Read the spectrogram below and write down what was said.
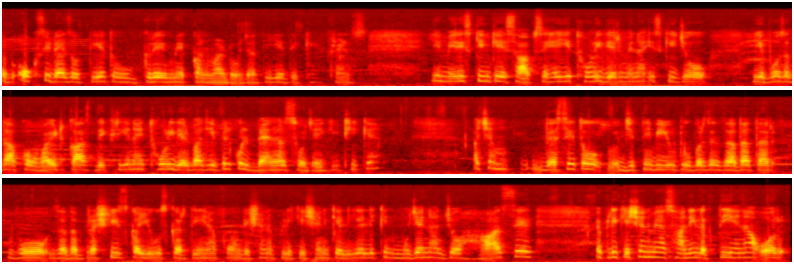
जब ऑक्सीडाइज होती है तो ग्रे में कन्वर्ट हो जाती है। देखें फ्रेंड्स ये मेरी स्किन के हिसाब से है। ये थोड़ी देर में ना इसकी जो ये बहुत ज़्यादा आपको वाइट कास्ट दिख रही है ना थोड़ी देर बाद ये बिल्कुल बैलेंस हो जाएगी, ठीक है? अच्छा वैसे तो जितनी भी यूट्यूबर्स हैं, ज़्यादातर वो ज़्यादा ब्रशेज़ का यूज़ करती हैं फाउंडेशन एप्लीकेशन के लिए, लेकिन मुझे ना जो हाथ से एप्लीकेशन में आसानी लगती है ना, और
